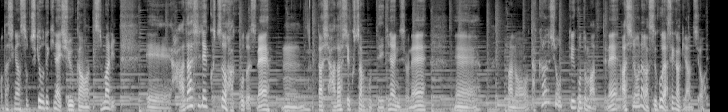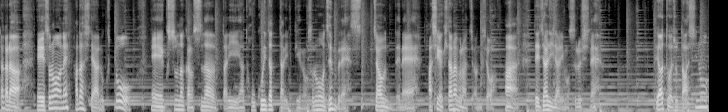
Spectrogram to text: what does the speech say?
私が卒業できない習慣は、つまり、えー裸足で靴を履くことですね。うん。私、裸足で靴履くことできないんですよね。えーあの、多汗症っていうこともあってね、足の裏がすごい汗かきなんですよ。だから、えーそのままね、裸足で歩くと、えー靴の中の砂だったり、あと、ホコリだったりっていうのをそのまま全部ね、吸っちゃうんでね、足が汚くなっちゃうんですよ。はい。で、ジャリジャリもするしね。で、あとはちょっと足の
